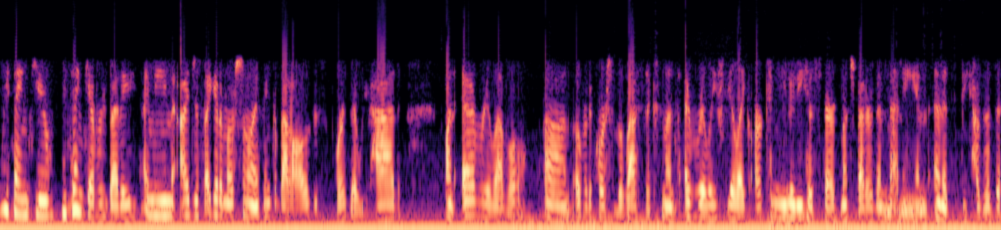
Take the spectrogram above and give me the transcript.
we thank you. We thank everybody. I mean, I just I get emotional. I think about all of the support that we've had on every level um, over the course of the last six months, I really feel like our community has fared much better than many, and, and it's because of the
